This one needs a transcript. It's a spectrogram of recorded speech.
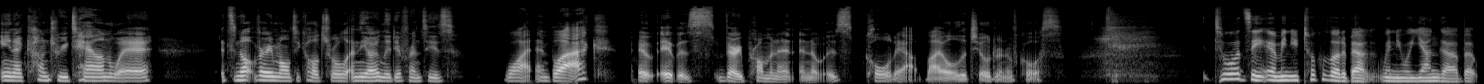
in a country town where it's not very multicultural and the only difference is white and black, it, it was very prominent and it was called out by all the children, of course. Towards the, I mean, you talk a lot about when you were younger, but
